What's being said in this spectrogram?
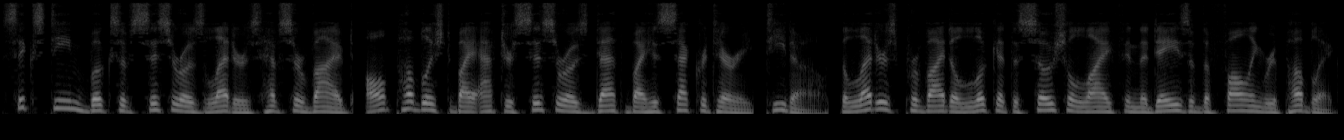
Sixteen books of Cicero's letters have survived, all published by after Cicero's death by his secretary, Tiro. The letters provide a look at the social life in the days of the falling republic,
